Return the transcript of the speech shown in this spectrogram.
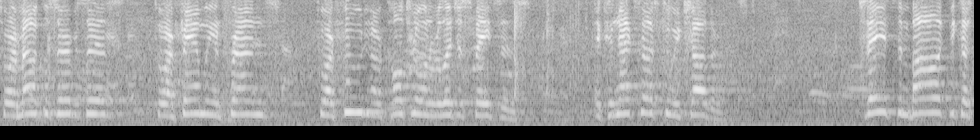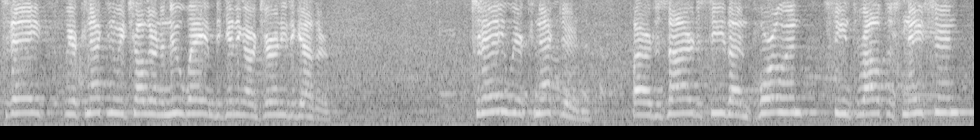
to our medical services, to our family and friends, to our food and our cultural and religious spaces. It connects us to each other. Today is symbolic because today we are connecting to each other in a new way and beginning our journey together. Today we are connected by our desire to see that in Portland, seen throughout this nation,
